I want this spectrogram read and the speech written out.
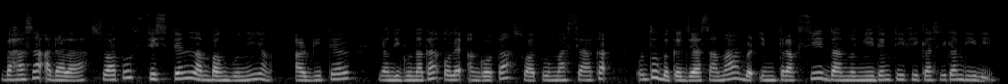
Bahasa adalah suatu sistem lambang bunyi yang arbiter yang digunakan oleh anggota suatu masyarakat untuk bekerja sama, berinteraksi, dan mengidentifikasikan diri.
